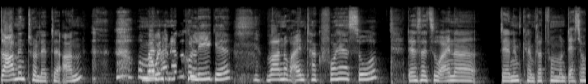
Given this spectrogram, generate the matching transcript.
Damentoilette an. Und mein einer Kollege war noch einen Tag vorher so, der ist halt so einer, der nimmt kein Blatt vom Mund, der ist so,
